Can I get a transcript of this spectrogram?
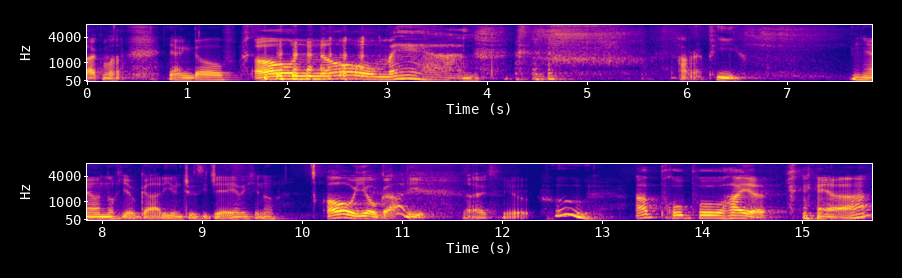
Sag mal. Young Dolph. Oh no, man. RIP. Ja, und noch Yo Gotti und Juicy J habe ich hier noch. Oh, Yo, Gotti. Nice. Huh. Apropos Haie. Ja.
